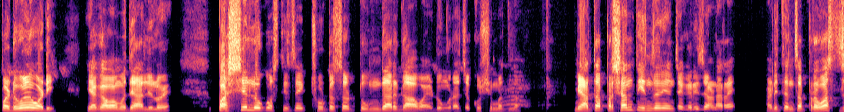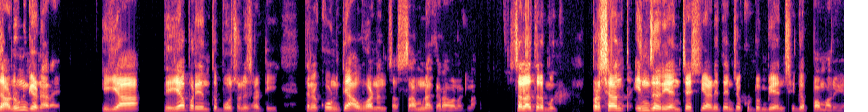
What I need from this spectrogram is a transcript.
पडवळवाडी या गावामध्ये आलेलो आहे. पाचशे लोकवस्तीचं एक छोटंसं टुमदार गाव आहे डोंगराच्या कुशीमधलं. मी आता प्रशांत इंजर यांच्या घरी जाणार आहे आणि त्यांचा प्रवास जाणून घेणार आहे की या ध्येयापर्यंत पोहोचण्यासाठी त्यांना कोणत्या आव्हानांचा सामना करावा लागला? चला तर मग. प्रशांत इंजर यांच्याशी आणि त्यांच्या कुटुंबियांशी गप्पा मारूया.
